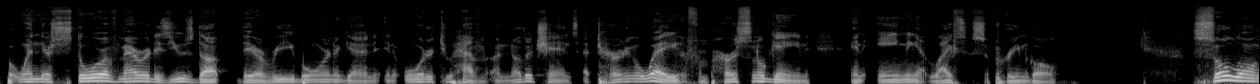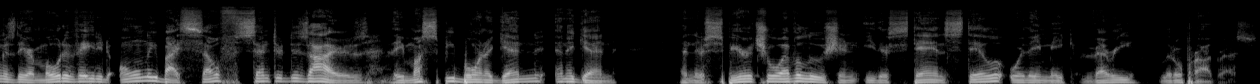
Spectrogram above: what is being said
but when their store of merit is used up, they are reborn again in order to have another chance at turning away from personal gain and aiming at life's supreme goal. So long as they are motivated only by self centered desires, they must be born again and again, and their spiritual evolution either stands still or they make very little progress.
